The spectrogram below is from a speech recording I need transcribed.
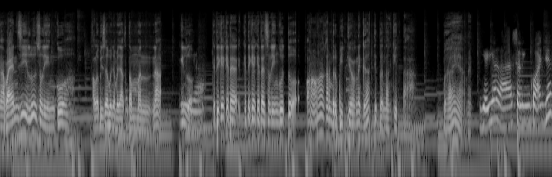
ngapain sih lu selingkuh kalau bisa punya banyak teman nah gini loh Iya. ketika kita ketika kita selingkuh tuh orang-orang akan berpikir negatif tentang kita bahaya men Ya iyalah selingkuh aja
